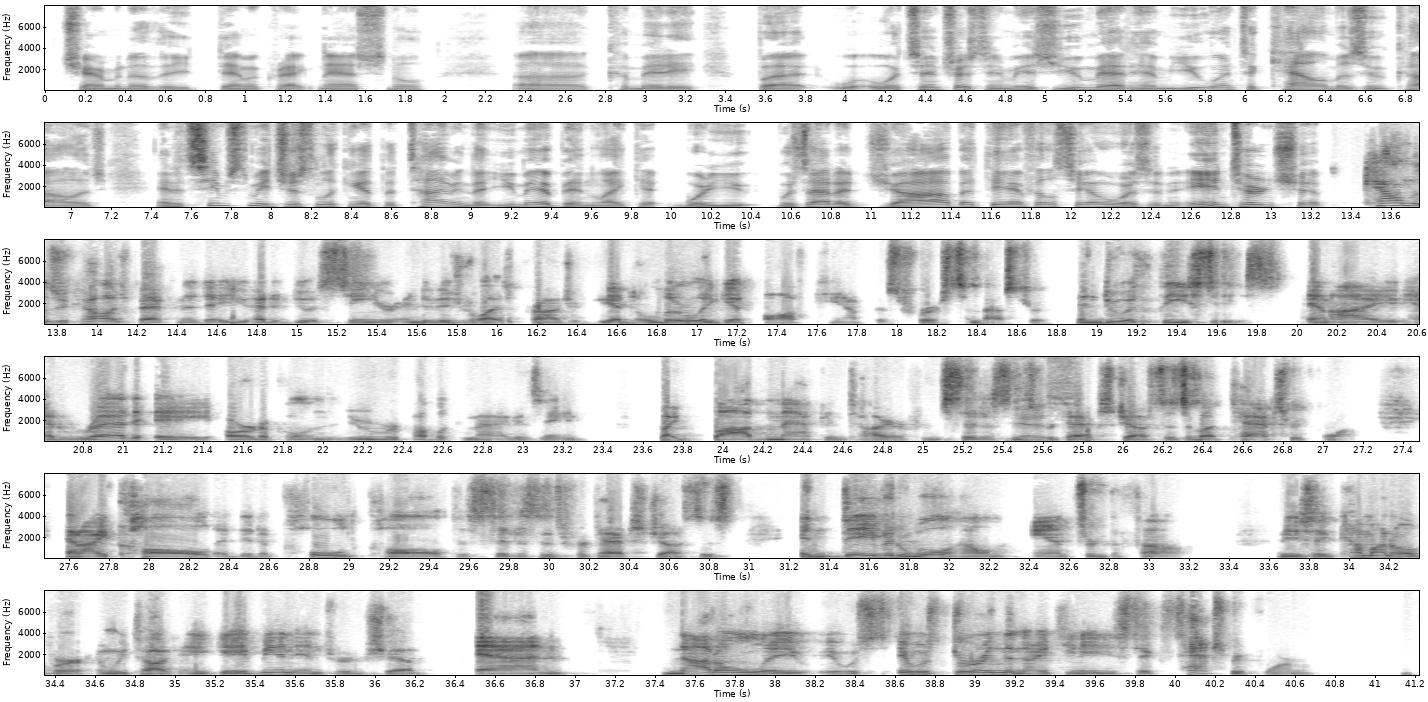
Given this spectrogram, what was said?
chairman of the Democratic National uh, committee. But w- what's interesting to me is you met him. You went to Kalamazoo College, and it seems to me, just looking at the timing, that you may have been like, it. Were you? Was that a job at the AFL-CIO? Was it an internship? Kalamazoo College back in the day, you had to do a senior individualized project. You had to literally get off campus for a semester and do a thesis. And I had read a article in the New Republican magazine by Bob McIntyre from Citizens yes. for Tax Justice about tax reform. And I called, I did a cold call to Citizens for Tax Justice, and David Wilhelm answered the phone. And he said, Come on over. And we talked, and he gave me an internship. And not only it was it was during the 1986 tax reform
